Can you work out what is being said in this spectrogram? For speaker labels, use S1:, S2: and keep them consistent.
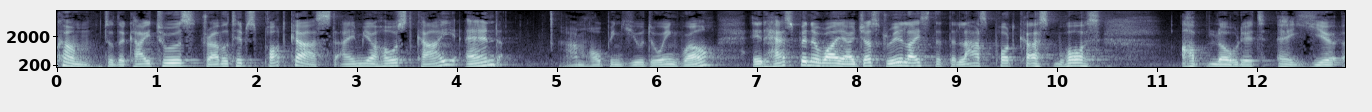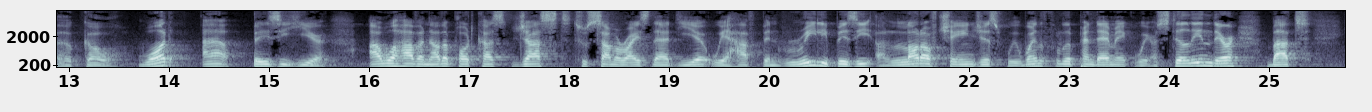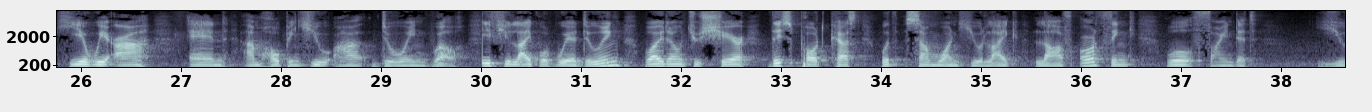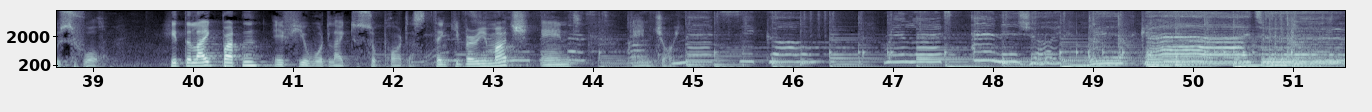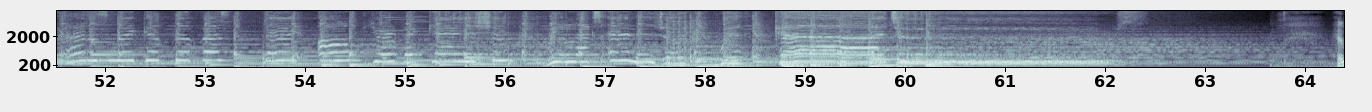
S1: Welcome to the Kai Tours Travel Tips podcast. I'm your host Kai and I'm hoping you're doing well. It has been a while. I just realized that the last podcast was uploaded a year ago. What a busy year. I will have another podcast just to summarize that year. We have been really busy, a lot of changes. We went through the pandemic, we are still in there, but here we are and I'm hoping you are doing well. If you like what we're doing, why don't you share this podcast with someone you like, love, or think will find it useful? Hit the like button if you would like to support us. Thank you very much and enjoy.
